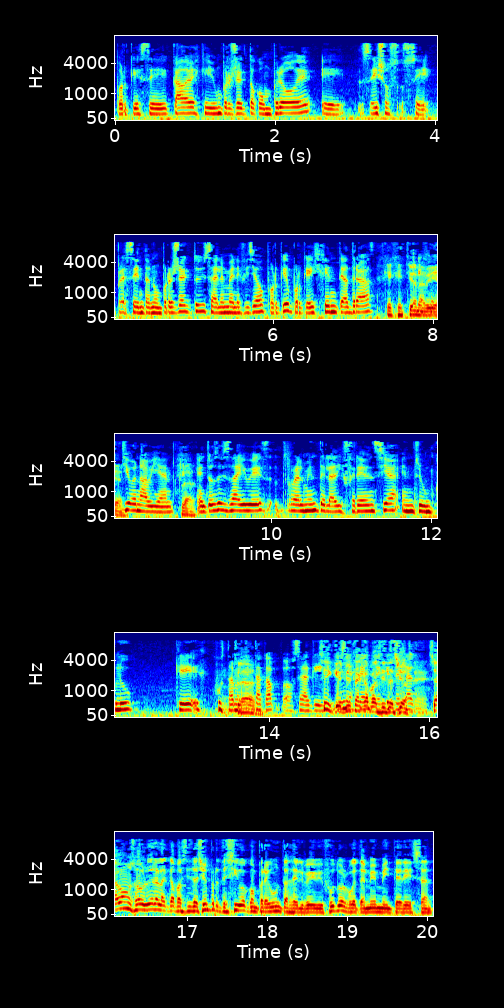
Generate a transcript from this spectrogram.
porque se, cada vez que hay un proyecto con PRODE, eh, ellos se presentan un proyecto y salen beneficiados. ¿Por qué? Porque hay gente atrás que gestiona bien. Gestiona bien. Entonces ahí ves realmente la diferencia entre un club que justamente está o sea que sí que es esta capacitación ya vamos a volver a la capacitación pero te sigo con preguntas del baby fútbol porque también me interesan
